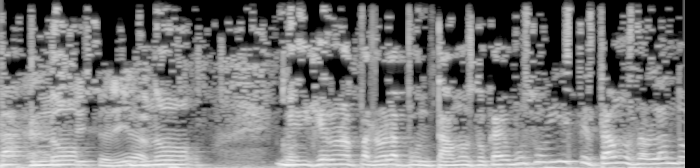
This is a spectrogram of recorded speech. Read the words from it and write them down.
Back, no, Sí, sería. no. Me dijeron, "Ah, no la apuntamos, Tocayo. Vos oíste, estábamos hablando.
